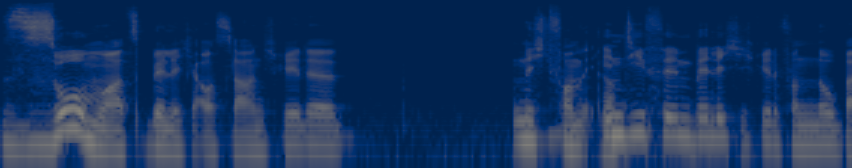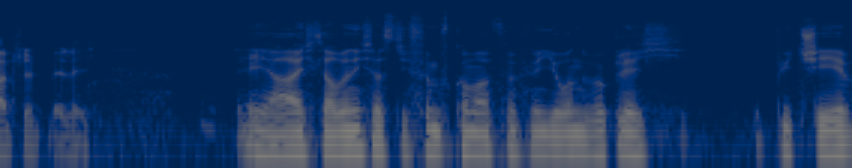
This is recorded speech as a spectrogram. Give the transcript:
so mordsbillig aussah. Und ich rede nicht vom Indie-Film billig, ich rede von No-Budget billig. Ja, ich glaube nicht, dass die 5,5 Millionen wirklich Budget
